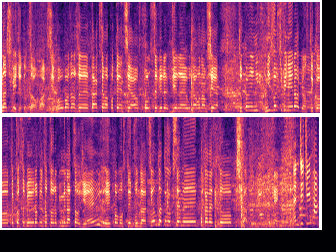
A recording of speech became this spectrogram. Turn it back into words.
na świecie tą całą akcję, bo uważam, że ta akcja ma potencjał, w Polsce wiele, wiele udało nam się zupełnie ni- nic właściwie nie robiąc, tylko, tylko sobie robiąc to, co robimy na co dzień, y, pomóc tym fundacjom, dlatego chcemy pokazać to światu. Okay. And did you have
